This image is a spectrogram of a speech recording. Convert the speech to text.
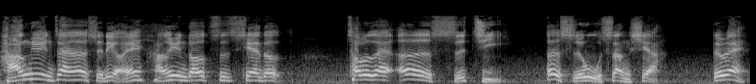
航运占二十六，哎，航运都是现在都差不多在二十几、二十五上下，对不对？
